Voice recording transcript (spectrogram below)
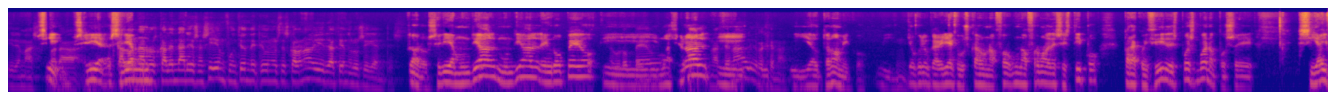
y demás. Sí, para sería, sería los calendarios así en función de que uno esté escalonado y ir haciendo los siguientes. Claro, sería mundial, mundial, europeo y europeo, nacional, nacional y, y, regional. Y, autonómico. Y mm. Yo creo que habría que buscar una, una fórmula de ese tipo para coincidir. Después, bueno, pues eh, si, hay,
